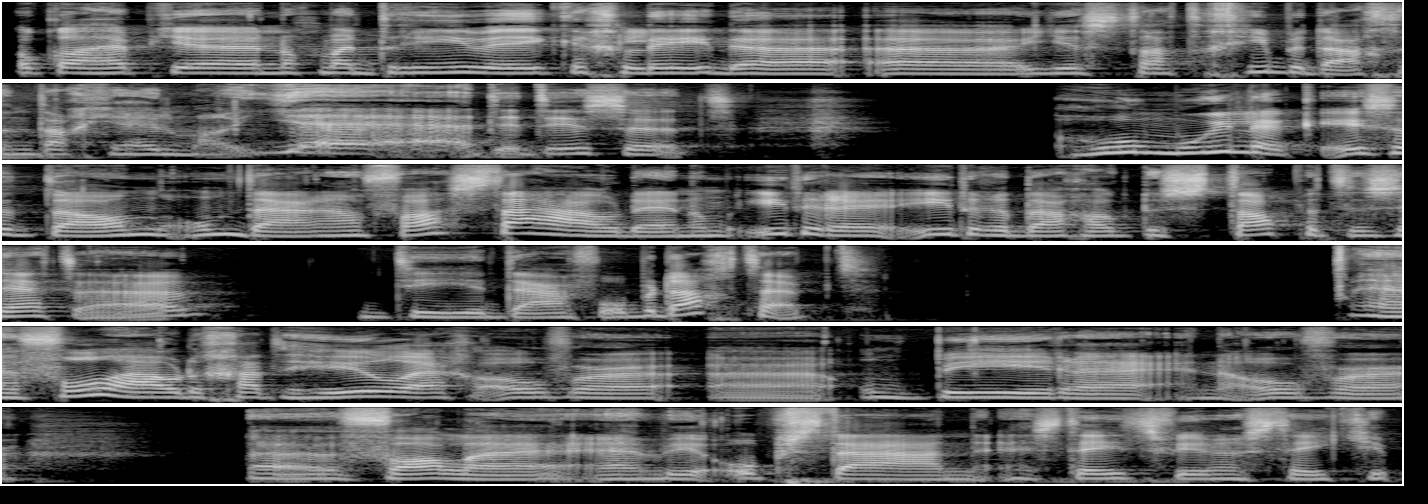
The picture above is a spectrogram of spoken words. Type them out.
Ook al heb je nog maar drie weken geleden je strategie bedacht en dacht je helemaal, yeah, dit is het hoe moeilijk is het dan om daaraan vast te houden en om iedere, iedere dag ook de stappen te zetten die je daarvoor bedacht hebt? En volhouden gaat heel erg over ontberen en over uh, vallen en weer opstaan en steeds weer een, steetje,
